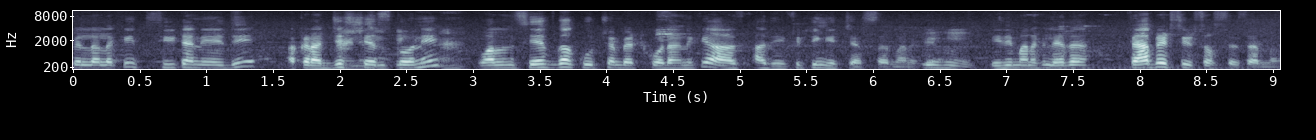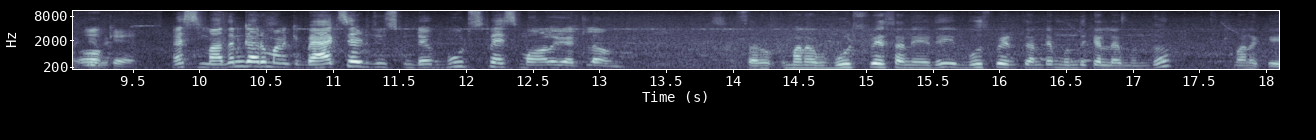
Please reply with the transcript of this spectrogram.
పిల్లలకి సీట్ అనేది అక్కడ అడ్జస్ట్ చేసుకొని వాళ్ళని సేఫ్గా కూర్చోబెట్టుకోవడానికి అది ఫిట్టింగ్ ఇచ్చేస్తారు మనకి. ఇది మనకి లేదా ఫ్యాబ్రిక్ సీట్స్ వస్తాయి సార్ మనకి ఎస్ మదన్ గారు మనకి బ్యాక్ సైడ్ చూసుకుంటే బూట్ స్పేస్ మామూలుగా ఎట్లా ఉంది? సార్ మన బూట్ స్పేస్ అనేది బూట్ స్పేస్ అంటే ముందుకెళ్ళే ముందు మనకి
